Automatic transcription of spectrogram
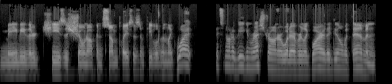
maybe their cheese has shown up in some places and people have been like, "What? It's not a vegan restaurant or whatever. Like, why are they dealing with them?" And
